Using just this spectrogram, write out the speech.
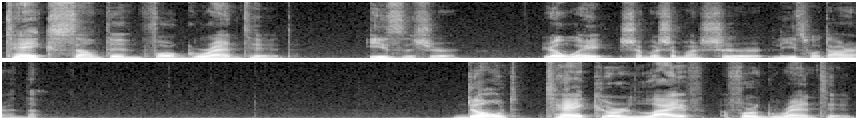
Take something for granted 意思是认为什么什么是理所当然的。Don't take your life for granted.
